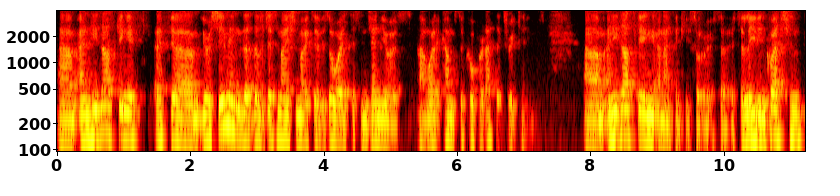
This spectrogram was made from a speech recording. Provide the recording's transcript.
Um, and he's asking if, if um, you're assuming that the legitimation motive is always disingenuous uh, when it comes to corporate ethics routines. Um, and he's asking, and I think he's sort of, it's a, it's a leading question,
